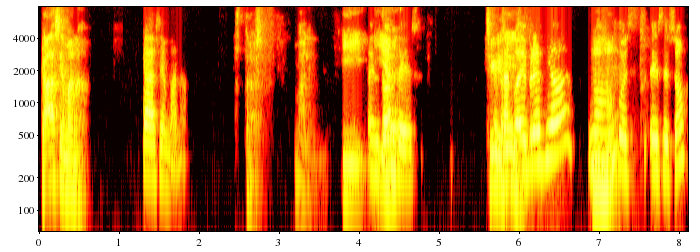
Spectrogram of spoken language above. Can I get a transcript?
¿Cada semana? Cada semana. Ostras, vale. Y, Entonces, el rango de precios, no, pues es eso.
